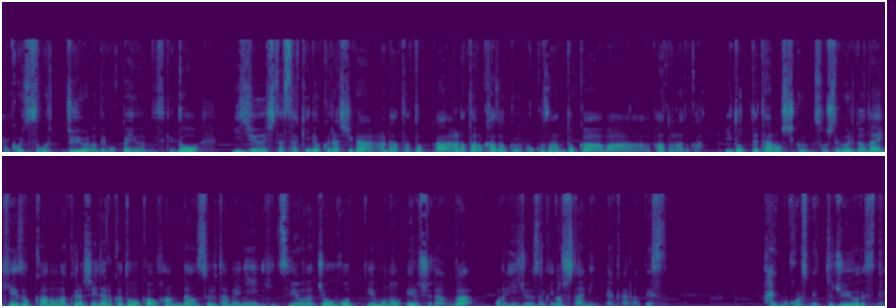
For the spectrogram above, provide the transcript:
はい、これすごい重要なんで、もう一回言うんですけど、移住した先の暮らしがあなたとか、あなたの家族、お子さんとか、まあ、パートナーとかにとって楽しく、そして無理のない継続可能な暮らしになるかどうかを判断するために必要な情報っていうものを得る手段が、この移住先の下見だからです。はい、もうこれめっちゃ重要ですね。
